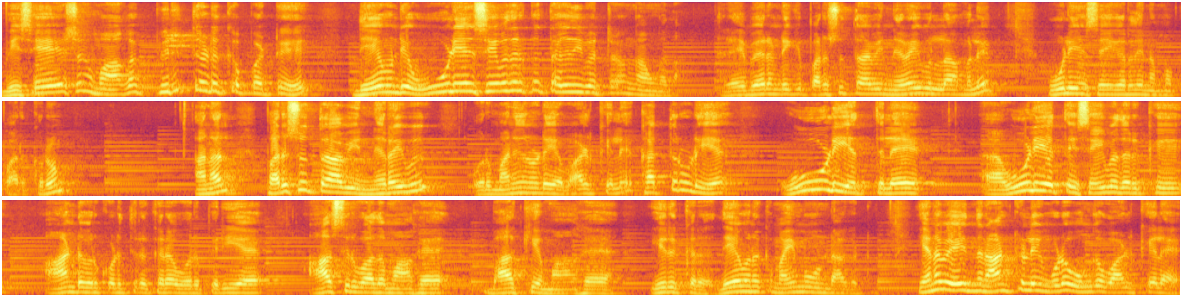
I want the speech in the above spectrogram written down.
விசேஷமாக பிரித்தெடுக்கப்பட்டு தேவனுடைய ஊழியம் செய்வதற்கு தகுதி பெற்றவங்க அவங்க தான் நிறைய பேர் இன்றைக்கு பரிசுத்தாவின் நிறைவு இல்லாமலே ஊழியம் செய்கிறதை நம்ம பார்க்கிறோம். ஆனால் பரிசுத்தாவின் நிறைவு ஒரு மனிதனுடைய வாழ்க்கையிலே கத்தருடைய ஊழியத்தில் ஊழியத்தை செய்வதற்கு ஆண்டவர் கொடுத்திருக்கிற ஒரு பெரிய ஆசீர்வாதமாக பாக்கியமாக இருக்கிறது. தேவனுக்கு மைமம் உண்டாகட்டும். எனவே இந்த நாட்களையும் கூட உங்கள் வாழ்க்கையில்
